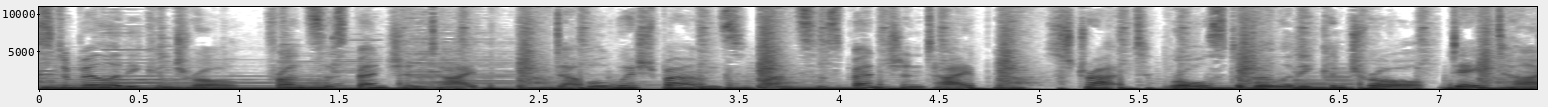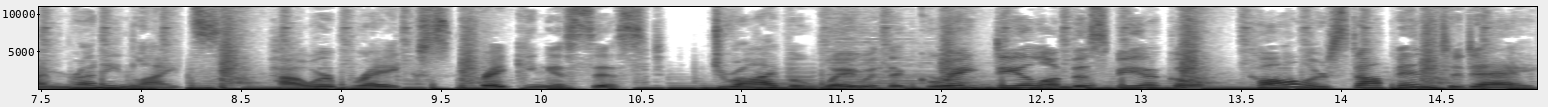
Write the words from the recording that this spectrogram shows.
stability control, front suspension type, double wishbones, front suspension type, strut, roll stability control, daytime running lights, power brakes, braking assist. Drive away with a great deal on this vehicle. Call or stop in today.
